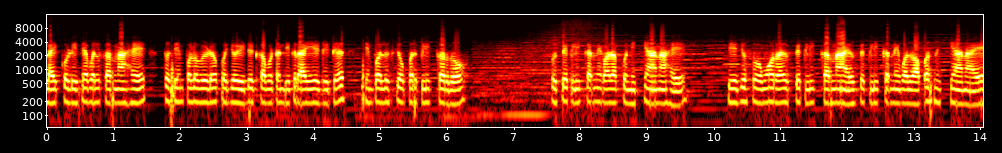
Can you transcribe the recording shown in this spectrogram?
लाइक को डिसेबल करना है तो सिंपल वो वीडियो को जो एडिट का बटन दिख रहा है, ये डिटेल सिंपल उसके ऊपर क्लिक कर दो। उस पर क्लिक करने के बाद आपको नीचे आना है। ये जो सोमोर है, उस पर क्लिक करना है। उस पर क्लिक करने के बाद वापस नीचे आना है।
